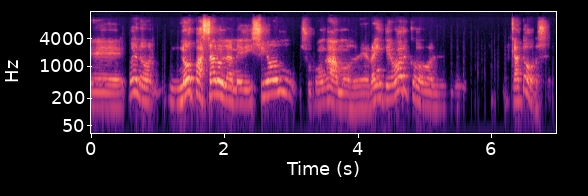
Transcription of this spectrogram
Eh, bueno, no pasaron la medición, supongamos, de 20 barcos, 14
